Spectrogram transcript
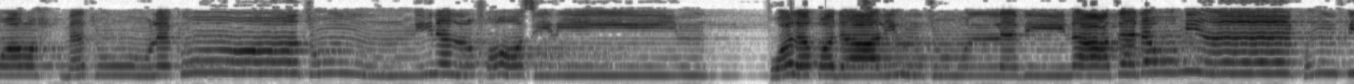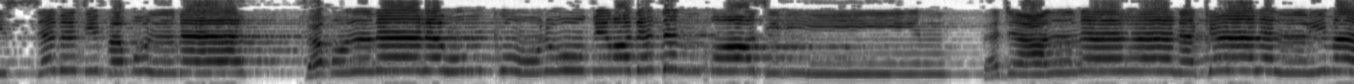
ورحمته لكنتم من الخاسرين. ولقد علمتم الذين اعتدوا منكم في السبت فقلنا فقلنا لهم كونوا قردة خاسئين فجعلناها نكالا لما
